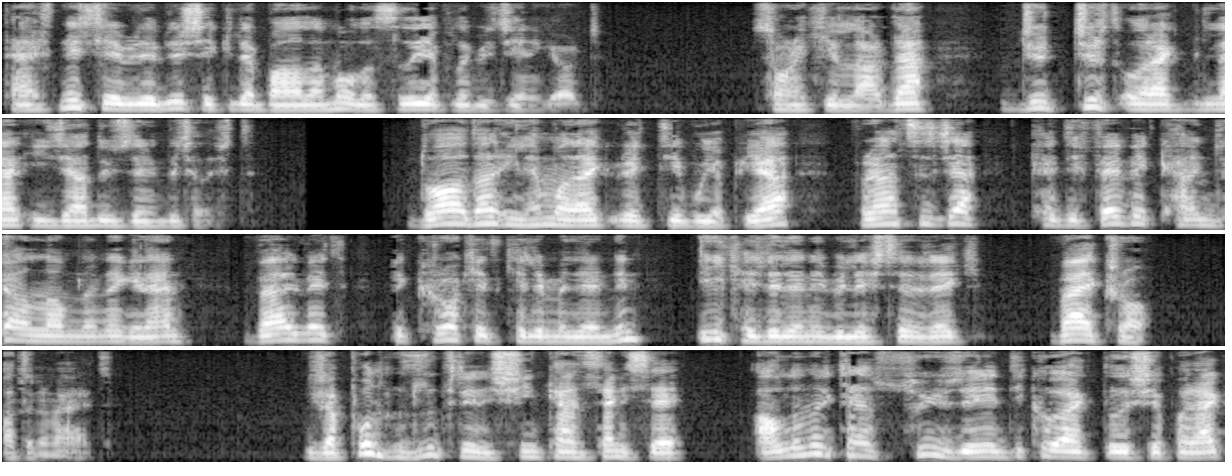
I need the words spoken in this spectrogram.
tersine çevrilebilir şekilde bağlama olasılığı yapılabileceğini gördü. Sonraki yıllarda cırt cırt olarak bilinen icadı üzerinde çalıştı. Doğadan ilham alarak ürettiği bu yapıya Fransızca kadife ve kanca anlamlarına gelen velvet ve kroket kelimelerinin ilk hecelerini birleştirerek Velcro adını verdi. Japon hızlı treni Shinkansen ise avlanırken su yüzeyine dik olarak dalış yaparak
